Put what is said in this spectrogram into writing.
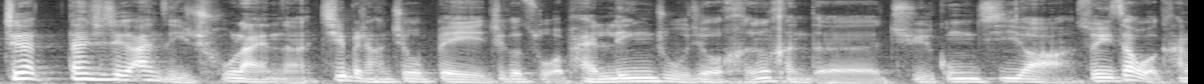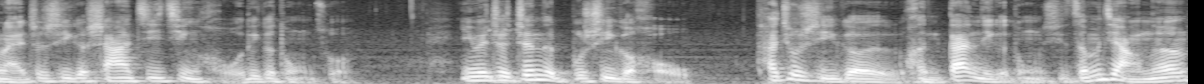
这个但是这个案子一出来呢，基本上就被这个左派拎住，就狠狠的去攻击啊。所以在我看来，这是一个杀鸡儆猴的一个动作，因为这真的不是一个猴，它就是一个很淡的一个东西。怎么讲呢？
